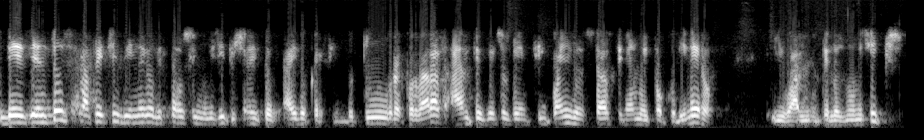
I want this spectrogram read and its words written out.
Desde entonces a la fecha el dinero de estados y municipios ha ido, creciendo. Tú recordarás, antes de esos 25 años los estados tenían muy poco dinero, igualmente los municipios.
